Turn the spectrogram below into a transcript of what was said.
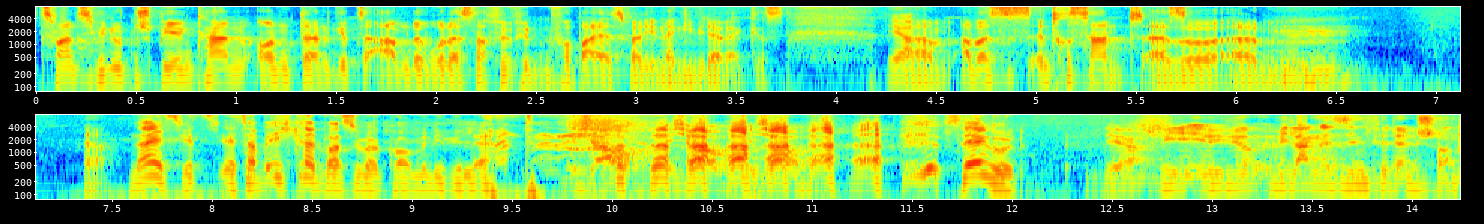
20 Minuten spielen kann und dann gibt es Abende, wo das nach 5 Minuten vorbei ist, weil die Energie wieder weg ist. Ja. Ähm, aber es ist interessant. Also, ähm, Nice, jetzt, jetzt habe ich gerade was über Comedy gelernt. Ich auch, ich auch, ich auch. Sehr gut. Ja. Wie, wie, wie lange sind wir denn schon?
